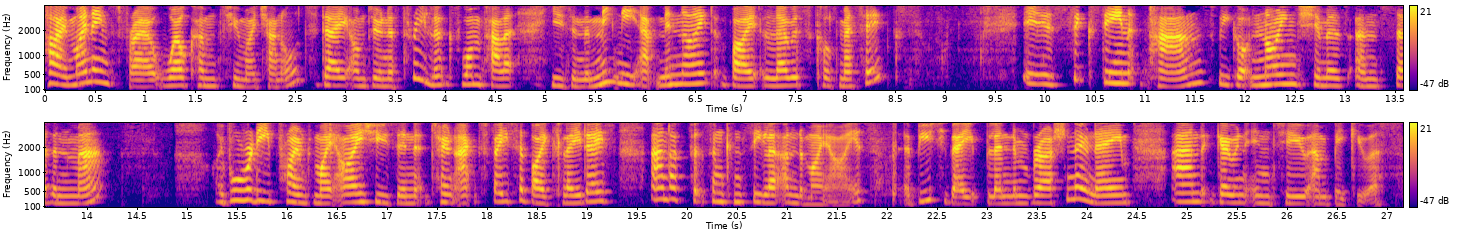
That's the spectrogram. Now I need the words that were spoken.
Hi, my name's Freya. Welcome to my channel. Today I'm doing a three looks, one palette using the Meet Me at Midnight by Lois Cosmetics. It is 16 pans. We got nine shimmers and seven mattes. I've already primed my eyes using Tone Activator by Kaleidos and I've put some concealer under my eyes. A Beauty Bay blending brush, no name, and going into Ambiguous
